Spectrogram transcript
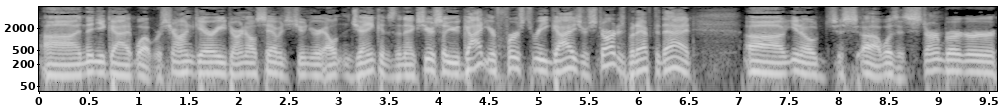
Uh, and then you got, what, Rashan Gary, Darnell Savage Jr., Elgton Jenkins the next year. So you got your first three guys, your starters. But after that, uh, you know, just uh, was it Sternberger,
